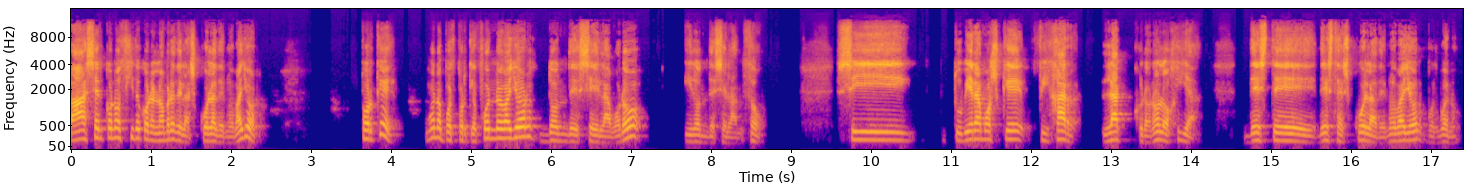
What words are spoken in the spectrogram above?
va a ser conocido con el nombre de la Escuela de Nueva York. ¿Por qué? Bueno, pues porque fue en Nueva York donde se elaboró y donde se lanzó. Si tuviéramos que fijar la cronología de, este, de esta escuela de Nueva York, pues bueno,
